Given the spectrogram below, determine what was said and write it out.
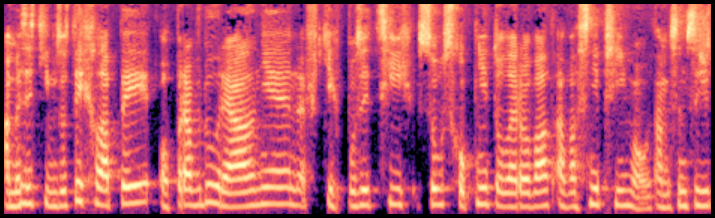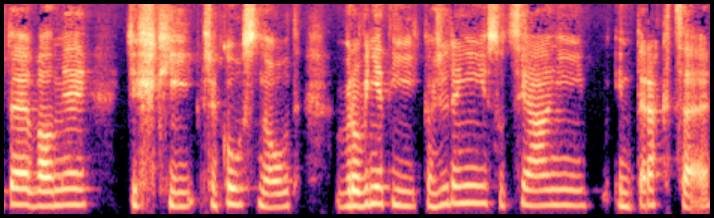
A mezi tím, co ty chlapy opravdu reálně v těch pozicích jsou schopni tolerovat a vlastně přijmout. A myslím si, že to je velmi těžký překousnout v rovině té každodenní sociální interakce,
